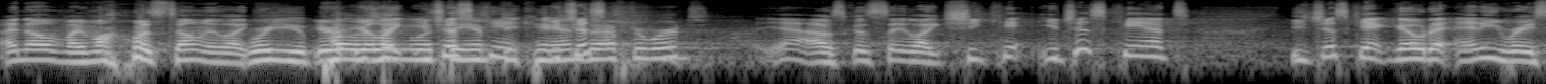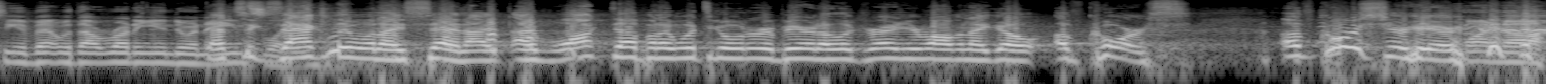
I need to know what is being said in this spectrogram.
I know my mom was telling me like, Were you you're, posing you're like, you with the empty cans just- afterwards? Yeah, I was gonna say like she can't. You just can't. You just can't go to any racing event without running into an That's Ainsley. exactly what I said. I, I walked up and I went to go order a beer and I looked right at your mom and I go, "Of course, of course you're here." Why not?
